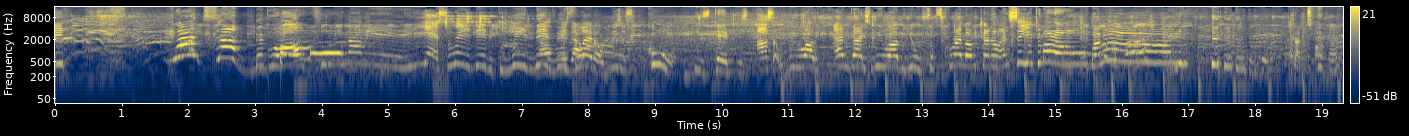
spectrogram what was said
What's up, the ball tsunami? Yes, we did it. We did we this level. This is cool. This game is awesome. We love it. And guys, we love you. Subscribe our channel and see you tomorrow. Bye bye. that was fun.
